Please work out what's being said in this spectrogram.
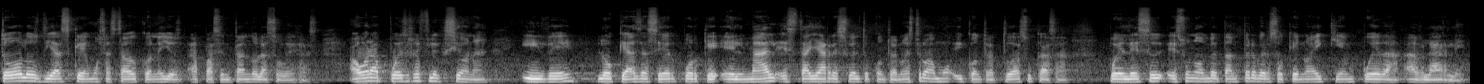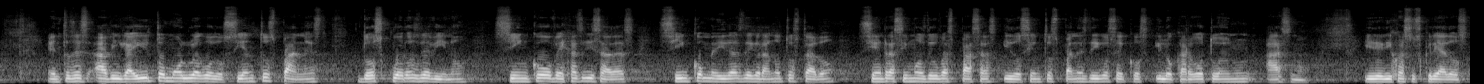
todos los días que hemos estado con ellos apacentando las ovejas. Ahora pues reflexiona y ve lo que has de hacer, porque el mal está ya resuelto contra nuestro amo y contra toda su casa, pues es, es un hombre tan perverso que no hay quien pueda hablarle. Entonces Abigail tomó luego 200 panes, dos cueros de vino, cinco ovejas guisadas, cinco medidas de grano tostado, cien racimos de uvas pasas y doscientos panes de higos secos y lo cargó todo en un asno. Y le dijo a sus criados,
